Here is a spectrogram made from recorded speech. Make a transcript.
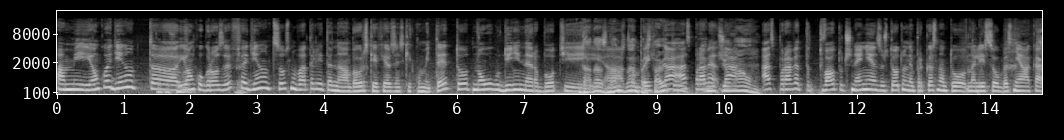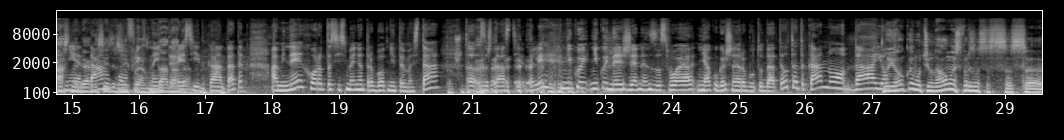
Ами, Йонко е един от а, Йонко Грозев, е един от съоснователите на Българския Хелзински комитет. Той от много години не работи. Да, да, знам, а, знам, представител да, аз правя, да, аз правя това уточнение, защото непрекъснато нали, се обяснява как аз ние там, конфликт на интереси да, да, да. и така нататък. Ами не, хората си сменят работните места, а, за щастие, нали? никой, никой не е женен за своя някогашен работодател, та така, но да, Йонко... Но Йонко емоционално е свързан с, с, с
